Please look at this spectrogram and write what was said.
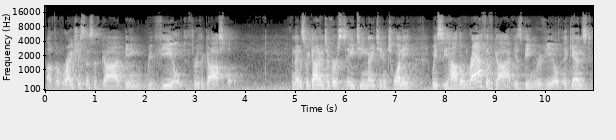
of the righteousness of God being revealed through the gospel. And then as we got into verses 18, 19, and 20, we see how the wrath of God is being revealed against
